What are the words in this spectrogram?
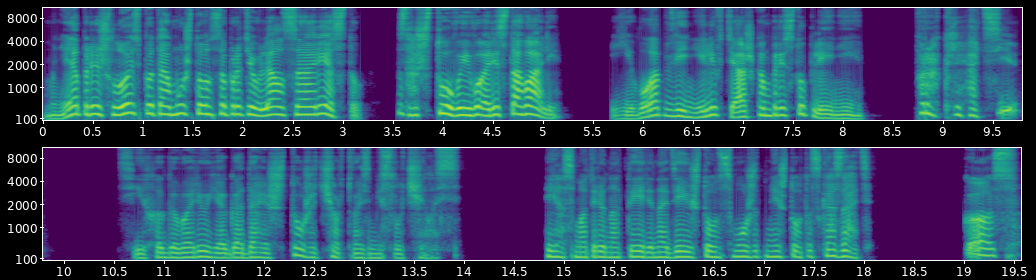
Мне пришлось, потому что он сопротивлялся аресту. За что вы его арестовали? Его обвинили в тяжком преступлении. Проклятие! Тихо говорю я, гадая, что же, черт возьми, случилось. Я смотрю на Терри, надеюсь, что он сможет мне что-то сказать. «Кас,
